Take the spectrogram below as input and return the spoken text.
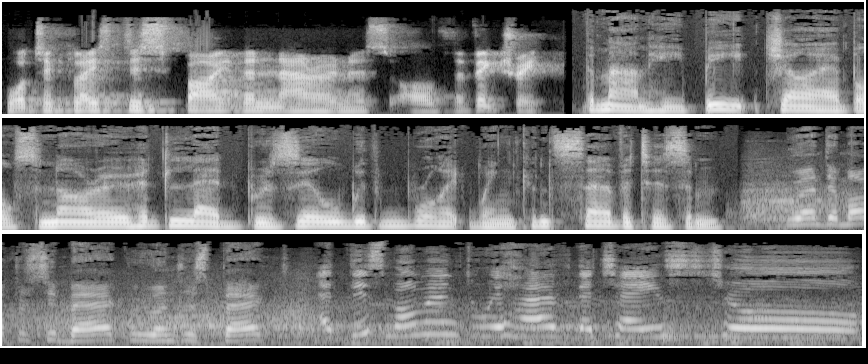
what took place despite the narrowness of the victory. The man he beat, Jair Bolsonaro, had led Brazil with right wing conservatism. We want democracy back, we want respect. At this moment, we have the chance to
